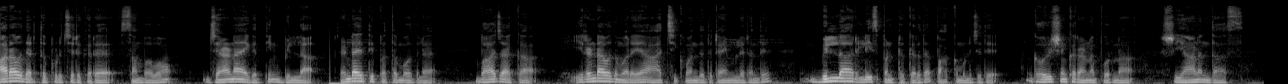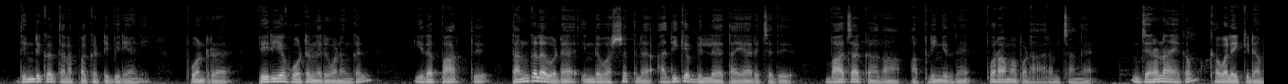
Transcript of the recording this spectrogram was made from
ஆறாவது இடத்தை பிடிச்சிருக்கிற சம்பவம் ஜனநாயகத்தின் பில்லா. ரெண்டாயிரத்தி பத்தொம்போதில் பாஜக இரண்டாவது முறையாக ஆட்சிக்கு வந்தது டைம்லேருந்து பில்லா ரிலீஸ் பண்ணிருக்கிறத பார்க்க முடிஞ்சுது. கௌரிசங்கர் அன்னபூர்ணா ஸ்ரீ ஆனந்தாஸ் திண்டுக்கல் தலப்பாக்கட்டி பிரியாணி போன்ற பெரிய ஹோட்டல் நிறுவனங்கள் இதை பார்த்து தங்களை விட இந்த வருஷத்தில் அதிக பில்லை தயாரித்தது பாஜக தான் அப்படிங்கிறது பொறாமப்பட ஆரம்பித்தாங்க ஜனநாயகம் கவலைக்கிடம்.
